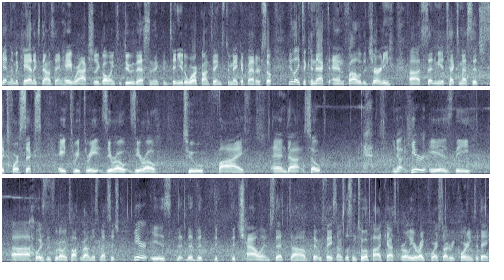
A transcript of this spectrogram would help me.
getting the mechanics down, saying, hey, we're actually going to do this, and then continue to work on things to make it better. So if you'd like to connect and follow the journey, uh, send me a text message 646 833 0025 and uh, so, you know, here is the uh, what is this? What I want to talk about in this message? Here is the the, the, the, the challenge that um, that we face. I was listening to a podcast earlier, right before I started recording today,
